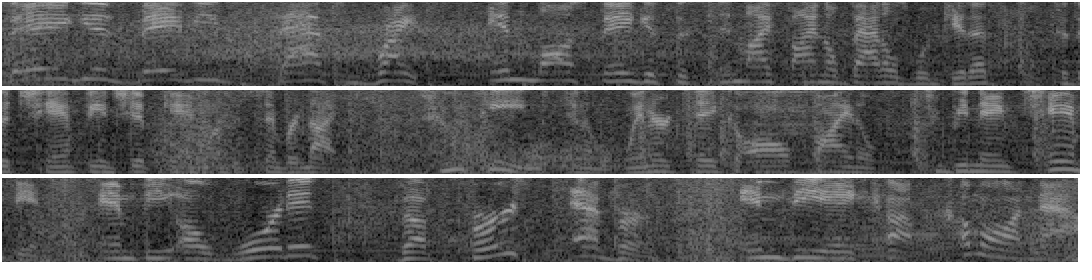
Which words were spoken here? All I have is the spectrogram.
Vegas, baby. That's right. In Las Vegas, the semifinal battles will get us to the championship game on December 9th. Two teams in a winner take all final to be named champion and be awarded the first ever NBA Cup. Come on now.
